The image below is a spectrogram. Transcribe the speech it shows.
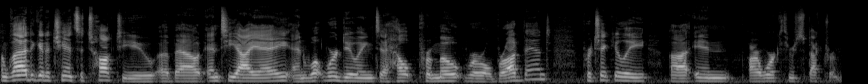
I'm glad to get a chance to talk to you about NTIA and what we're doing to help promote rural broadband, particularly uh, in our work through Spectrum.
